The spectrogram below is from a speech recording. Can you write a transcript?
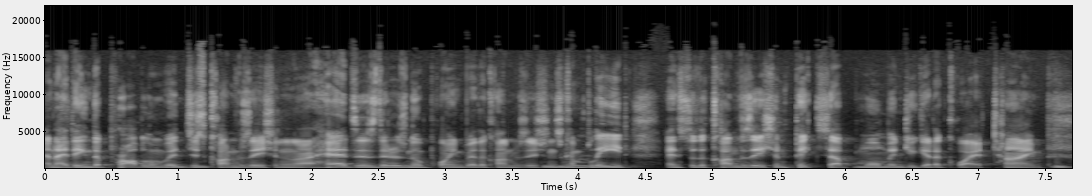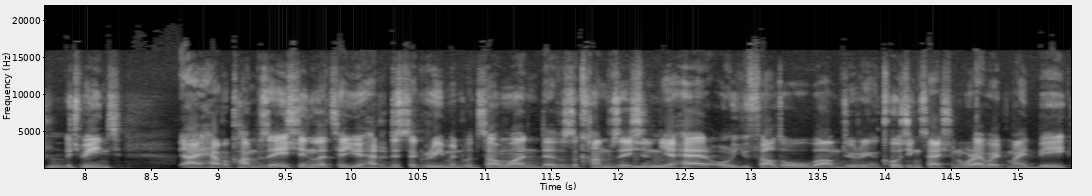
And I think the problem with just mm-hmm. conversation in our heads is there is no point where the conversation is mm-hmm. complete. And so the conversation picks up moment you get a quiet time, which means I have a conversation. Let's say you had a disagreement with someone, there was a conversation in mm-hmm. your head, or you felt overwhelmed during a coaching session, or whatever it might be.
